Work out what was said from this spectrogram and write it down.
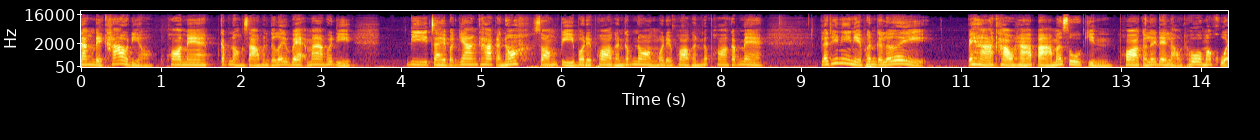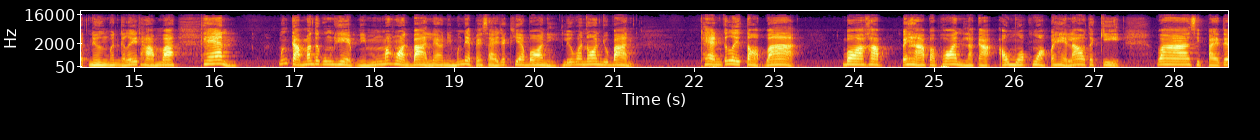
นั่งได้ข้าวเดียว พ่อแม่กับน้องสาวเพิ่นก็เลยแวะมาพอดี ดีใจบักย่างค่ากันเนาะสองปีบ่ได้พ่อกันกับน้องบ่ได้พ่อกันกับพ่อกับแม่ และที่นี่เนี่ยเพิ่นก็เลยไปหาข่าวหาป่ามาสู้กิน พ่อก็เลยได้เหล่าโทมาขวดนึงเพิ่นก็เลยถามว่า แทน มึงกลับมาจากกรุงเทพนี่มึงมาหอนบ้านแล้วนี่มึงเด็ดไปใส่จักเทียบอนี่ หรือว่านอนอยู่บ้าน แทนก็เลยตอบว่าบอครับ ไปหาป้าพ่อนล้วก็เอาหมวกหวกไปให้เล่าตะกี้ว่าสิไปแต่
